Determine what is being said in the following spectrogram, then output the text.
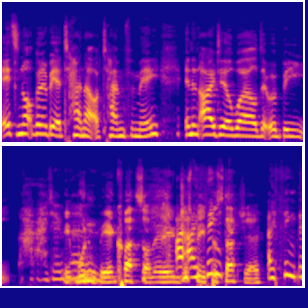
it's not going to be a 10 out of 10 for me. In an ideal world, it would be. I don't It know. wouldn't be a croissant, it would just I be think- pistachio. I think the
